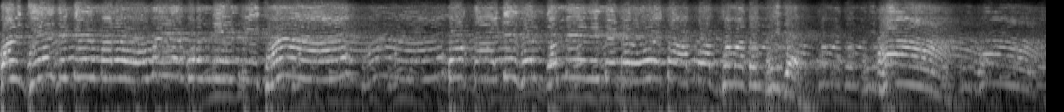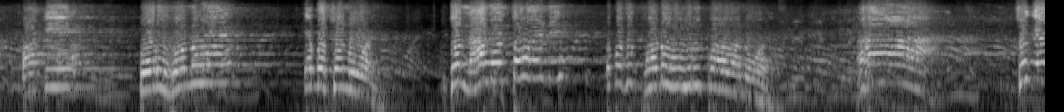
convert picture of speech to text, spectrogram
પણ જે જગ્યાએ મારા ઓમૈયા ગોમની એન્ટ્રી થાય, તો કાયદેસર ગમે એવી મેટર હોય તો આપોઆપ સમાધાન થઈ જાય. હા. બાકી થોડું હોનું હોય કે બસોનું હોય? જો ના માનતો હોય ને, તો પછી થોડું ઉઘરું પાડવાનું હોય. હા. શું કહે?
